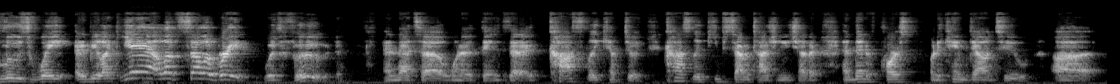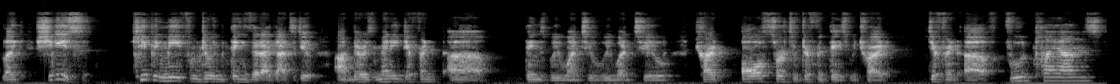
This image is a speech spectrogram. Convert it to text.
lose weight, I'd be like, "Yeah, let's celebrate with food." And that's uh, one of the things that I constantly kept doing, constantly keep sabotaging each other. And then, of course, when it came down to uh, like she's keeping me from doing the things that I got to do. Um, there was many different uh, things we went to. We went to tried all sorts of different things. We tried different uh, food plans.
